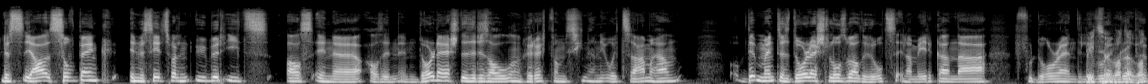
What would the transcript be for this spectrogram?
Dus ja, Softbank investeert zowel in Uber iets als in, eh, als in, in DoorDash. Dus er is al een gerucht van misschien gaan die ooit samen gaan. Op dit moment is DoorDash los wel de grootste in Amerika na Foodora en Weet Deliveroo je en wat, de- wat,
